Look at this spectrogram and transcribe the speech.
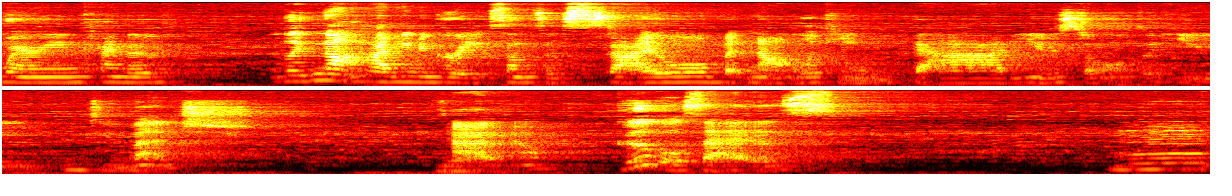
wearing kind of like not having a great sense of style, but not looking bad. You just don't look like you do much. I don't know. Google says. Mm,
